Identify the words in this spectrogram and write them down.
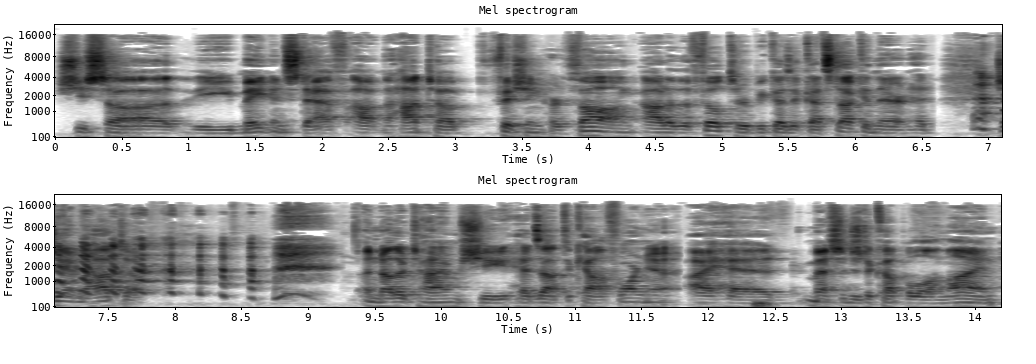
she saw the maintenance staff out in the hot tub fishing her thong out of the filter because it got stuck in there and had jammed the hot tub. Another time she heads out to California. I had messaged a couple online.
